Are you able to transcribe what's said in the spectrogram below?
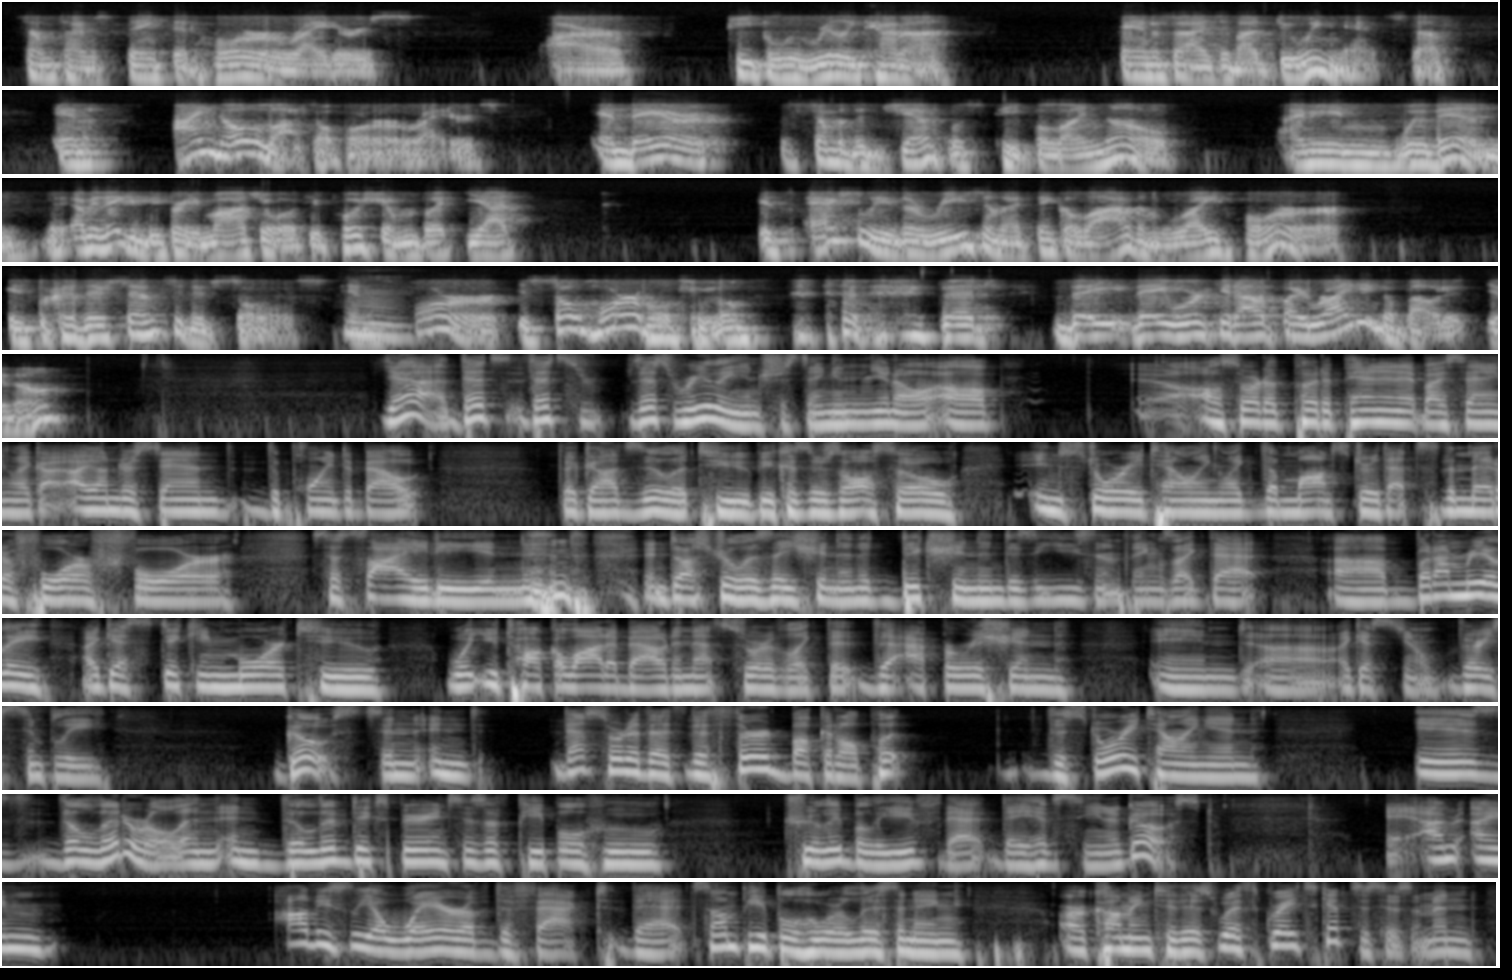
sometimes think that horror writers are people who really kind of fantasize about doing that stuff. And I know lots of horror writers, and they are some of the gentlest people I know. I mean, within, I mean, they can be pretty macho if you push them, but yet it's actually the reason I think a lot of them write horror is because they're sensitive souls, and mm. horror is so horrible to them that they they work it out by writing about it. You know? Yeah, that's that's that's really interesting, and you know, I'll I'll sort of put a pin in it by saying like I, I understand the point about the Godzilla too, because there's also in storytelling like the monster that's the metaphor for society and, and industrialization and addiction and disease and things like that. Uh, but I'm really, I guess, sticking more to what you talk a lot about, and that's sort of like the the apparition and uh, I guess you know very simply ghosts, and and that's sort of the the third bucket I'll put the storytelling in is the literal and, and the lived experiences of people who truly believe that they have seen a ghost. I'm, I'm obviously aware of the fact that some people who are listening are coming to this with great skepticism. And,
